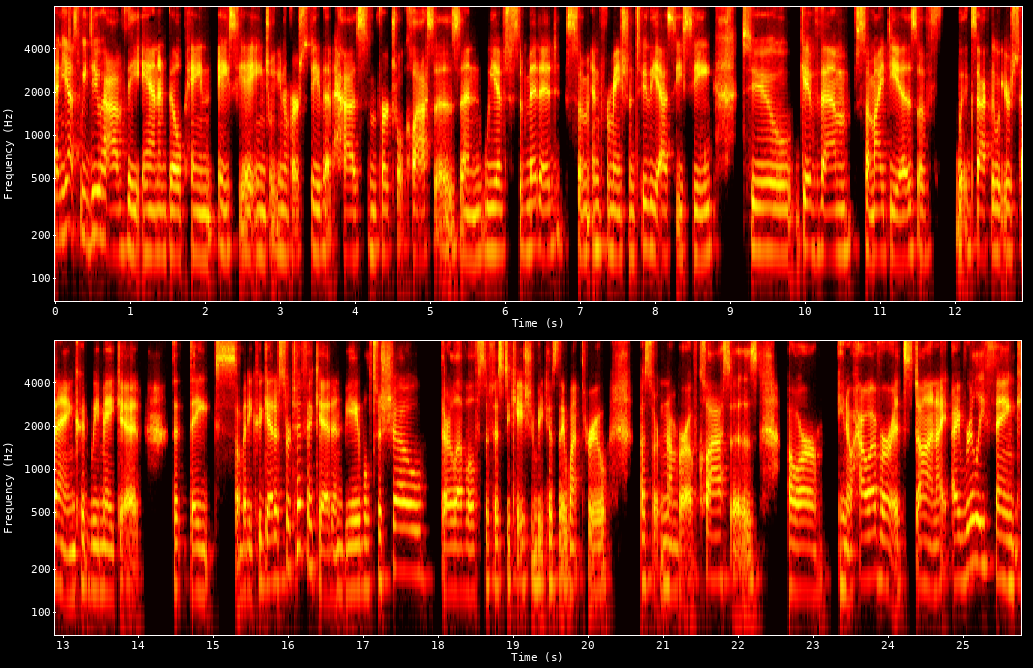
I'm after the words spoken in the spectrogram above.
And yes, we do have the Ann and Bill Payne ACA Angel University that has some virtual classes, and we have submitted some information to the SEC to give them some ideas of exactly what you're saying could we make it that they somebody could get a certificate and be able to show their level of sophistication because they went through a certain number of classes or you know however it's done? I, I really think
